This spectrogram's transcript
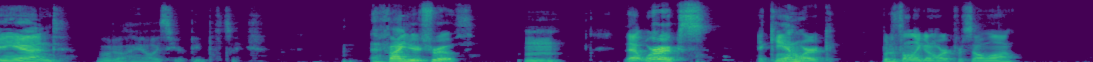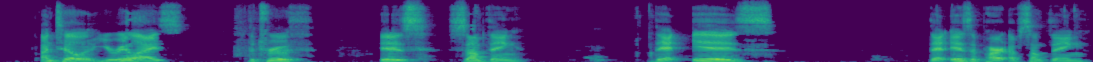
And what do I always hear people say? Find your truth. Mm, that works. It can work, but it's only going to work for so long. Until you realize the truth is something that is that is a part of something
